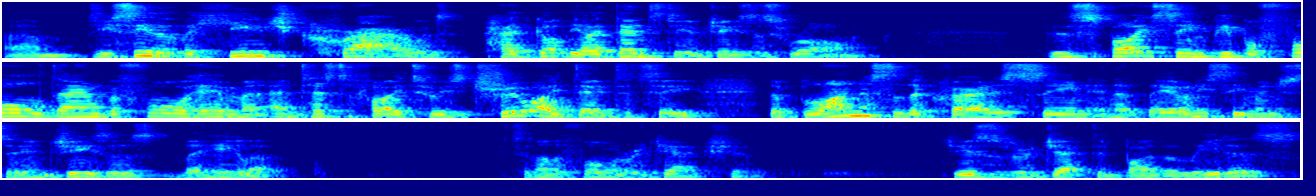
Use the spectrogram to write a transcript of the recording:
Um, do you see that the huge crowd had got the identity of Jesus wrong? Despite seeing people fall down before him and, and testify to his true identity, the blindness of the crowd is seen in that they only seem interested in Jesus, the healer. It's another form of rejection. Jesus was rejected by the leaders,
